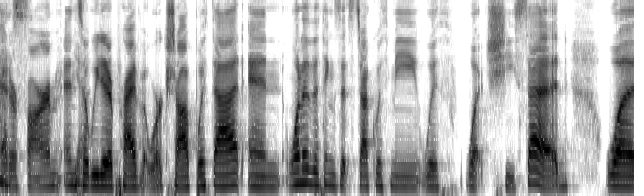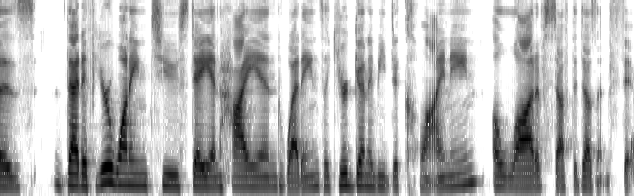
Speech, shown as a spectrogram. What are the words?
at her farm, and Yeah. so we did a private workshop with that. And one of the things that stuck with me with what she said was that if you're wanting to stay in high end weddings, like you're going to be declining a lot of stuff that doesn't fit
